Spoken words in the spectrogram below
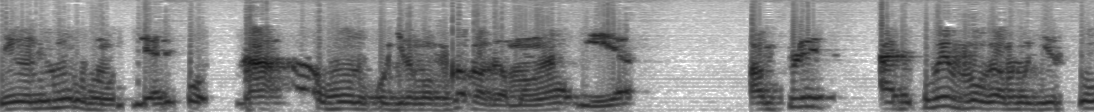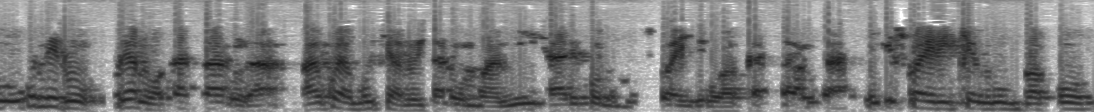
ni nk'urumugi ariko umuntu kugira ngo avuge amagambo nk'ariya ampulisi ari kubivuga mu giswahili ubundi uriya wa katanga. Ariko bita mami ariko ni umuswahili wa katanga. Igiswahili cye ngumva ko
